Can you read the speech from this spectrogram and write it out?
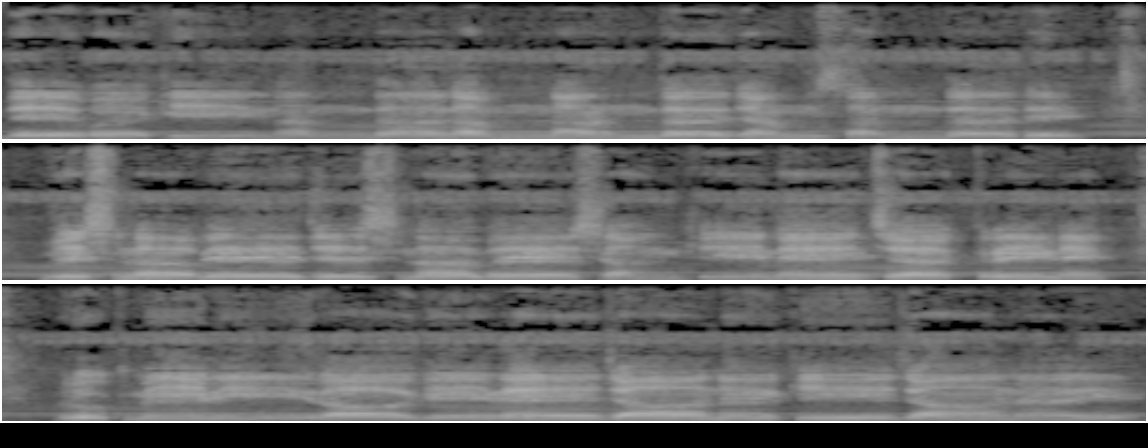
देवकी नन्दनं नन्दजं सन्ददे। विष्णवे जिष्णवे शङ्खिने चक्रिणे रुक्मिणी रागिणे जानकी जानये।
